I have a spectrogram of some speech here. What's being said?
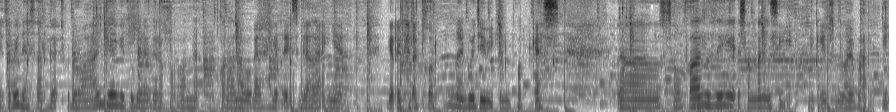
ya tapi dasar gak jodoh aja gitu gara-gara corona. Corona bukan akhir dari segalanya gara-gara corona gue jadi bikin podcast uh, so far sih seneng sih bikin Sunlight Party.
